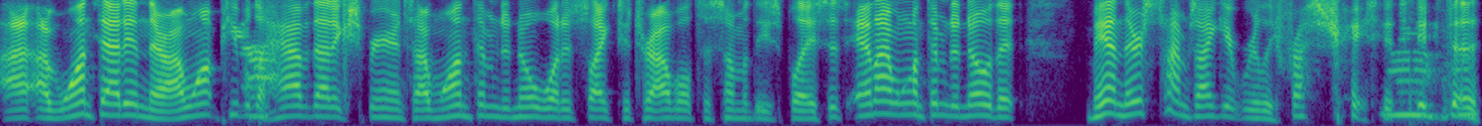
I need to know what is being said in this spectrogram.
I, I, want that in there. I want people yeah. to have that experience. I want them to know what it's like to travel to some of these places. And I want them to know that, man, there's times I get really frustrated. Mm-hmm. the,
